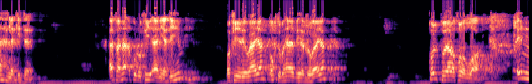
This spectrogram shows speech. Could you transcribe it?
أهل كتاب. أفنأكل في آنيتهم؟ وفي رواية أكتب هذه الرواية. قلت يا رسول الله إن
